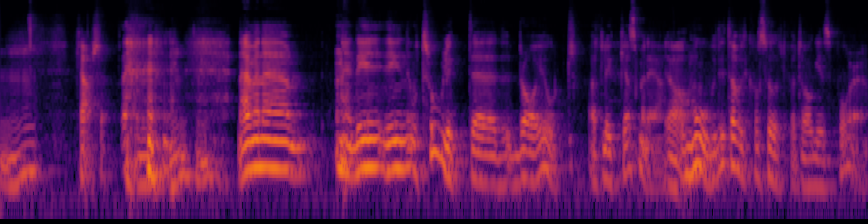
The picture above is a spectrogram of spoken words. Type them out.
Mm. Kanske. Mm, mm, mm. Nej men det, är, det är en otroligt äh, bra gjort att lyckas med det. Ja. Och modigt av ett konsultföretag i spåret.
